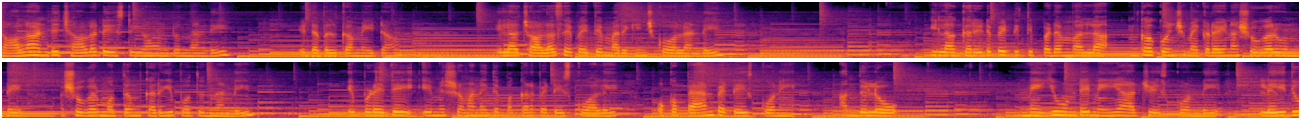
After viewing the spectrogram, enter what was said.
చాలా అంటే చాలా టేస్టీగా ఉంటుందండి. ఈ డబుల్ కా మీటా ఇలా చాలాసేపు అయితే మరిగించుకోవాలండి. ఇలా గరిట పెట్టి తిప్పడం వల్ల ఇంకా కొంచెం ఎక్కడైనా షుగర్ ఉంటే షుగర్ మొత్తం కరిగిపోతుందండి. ఇప్పుడైతే ఈ మిశ్రమాన్ని అయితే పక్కన పెట్టేసుకోవాలి. ఒక ప్యాన్ పెట్టేసుకొని అందులో నెయ్యి ఉంటే నెయ్యి యాడ్ చేసుకోండి. లేదు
